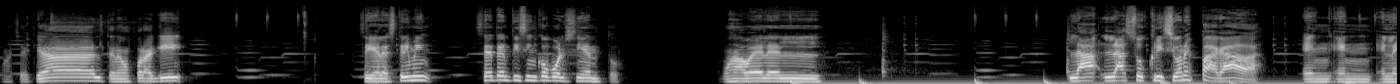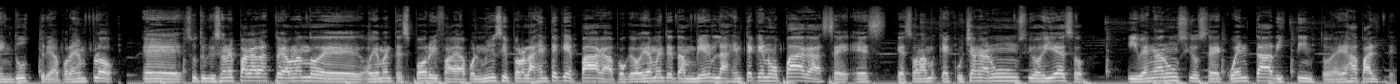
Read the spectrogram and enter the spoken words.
Vamos a chequear. Tenemos por aquí. Sí, el streaming 75%. Vamos a ver el. La, las suscripciones pagadas en, en, en la industria. Por ejemplo, eh, suscripciones pagadas, estoy hablando de obviamente Spotify, Apple Music, pero la gente que paga, porque obviamente también la gente que no paga se, es que, que escuchan anuncios y eso, y ven anuncios, se cuenta distinto, es aparte.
